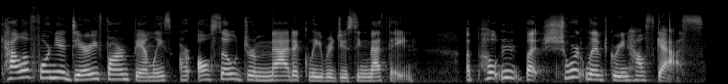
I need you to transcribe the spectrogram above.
California dairy farm families are also dramatically reducing methane, a potent but short-lived greenhouse gas.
